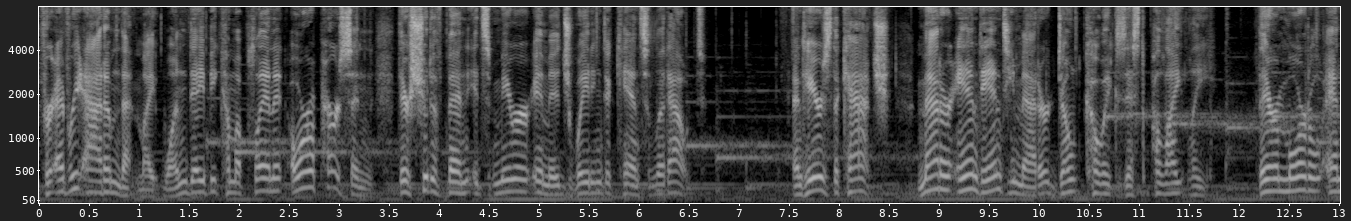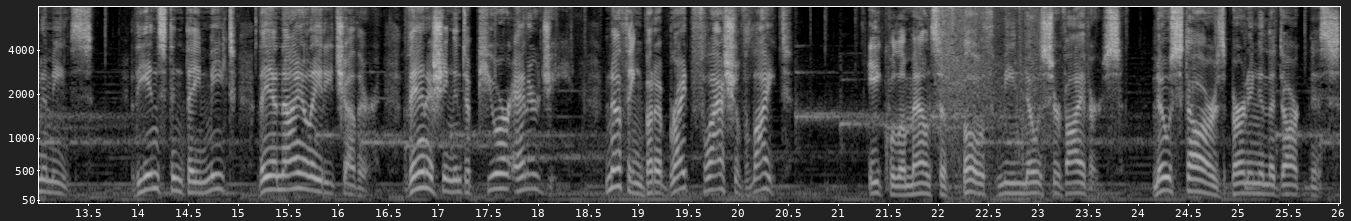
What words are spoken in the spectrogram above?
For every atom that might one day become a planet or a person, there should have been its mirror image waiting to cancel it out. And here's the catch matter and antimatter don't coexist politely. They are mortal enemies. The instant they meet, they annihilate each other, vanishing into pure energy. Nothing but a bright flash of light. Equal amounts of both mean no survivors. No stars burning in the darkness,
